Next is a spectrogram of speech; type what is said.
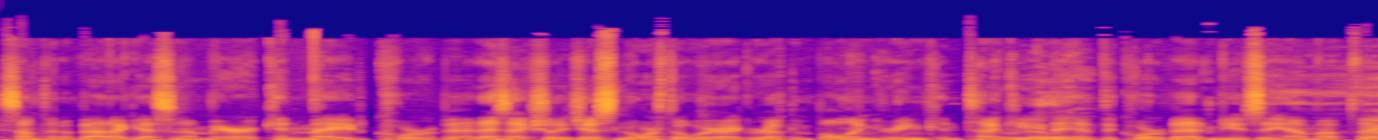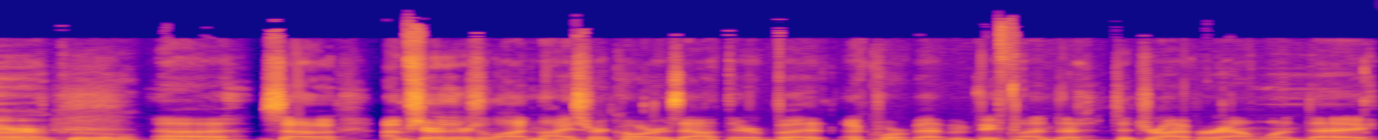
something about, I guess, an American-made Corvette. That's actually just north of where I grew up in Bowling Green, Kentucky. Really? They have the Corvette Museum up there. Oh, cool. Uh, so I'm sure there's a lot nicer cars out there, but a Corvette would be fun to, to drive around one day.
